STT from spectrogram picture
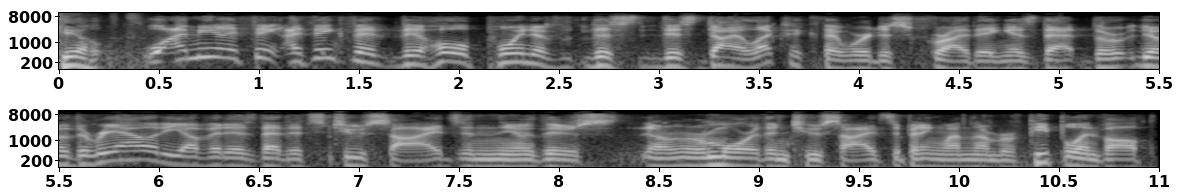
guilt. Well, I mean, I think I think that the whole point of this this dialectic that we're describing is that the you know the reality of it is that it's two sides, and you know there's or more than two sides depending on the number of people involved,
